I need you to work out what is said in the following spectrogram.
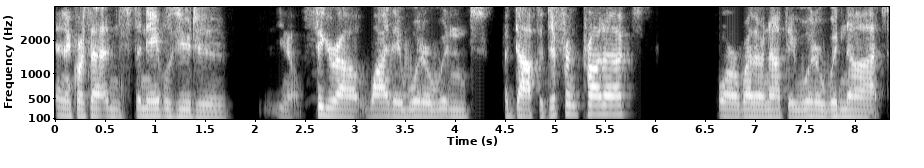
And of course, that enables you to, you know, figure out why they would or wouldn't adopt a different product. or whether or not they would or would not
